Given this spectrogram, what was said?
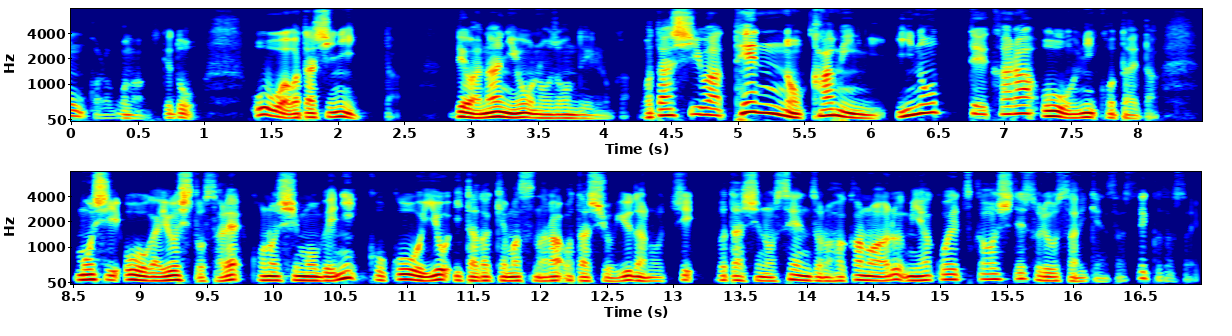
？4から5なんですけど、王は私に言った。では何を望んでいるのか。私は天の神に祈ってから王に答えた。もし王が良しとされ、このしもべにご好意をいただけますなら、私をユダの地、私の先祖の墓のある都へ使わしてそれを再建させてください。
